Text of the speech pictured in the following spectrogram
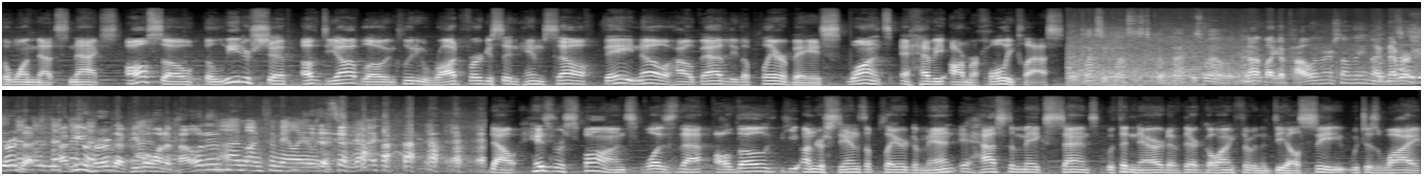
the one that's next. Also, the leadership of Diablo, including Rod Fergusson himself, they know how badly the player base wants a heavy armor Holy class. The classic classes to come back as well. Not like a paladin or something? I've never heard that. Have you heard that people want a paladin? I'm unfamiliar with this feedback. Now, his response was that although he understands the player demand, it has to make sense with the narrative they're going through in the DLC, which is why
